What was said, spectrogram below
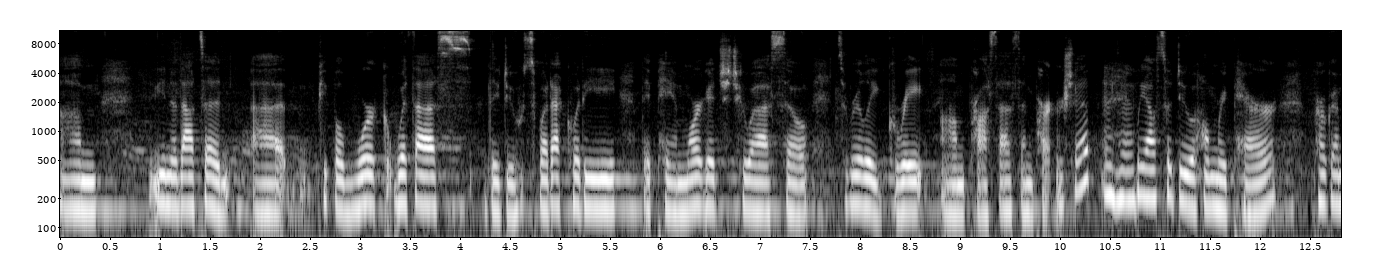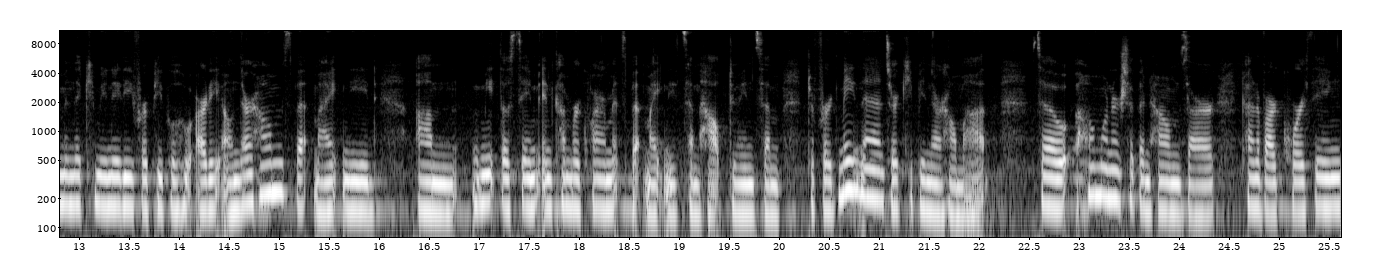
um, you know, that's a, uh, people work with us, they do sweat equity, they pay a mortgage to us, so it's a really great um, process and partnership. Mm -hmm. We also do a home repair program in the community for people who already own their homes but might need, um, meet those same income requirements but might need some help doing some deferred maintenance or keeping their home up. So homeownership and homes are kind of our core thing.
